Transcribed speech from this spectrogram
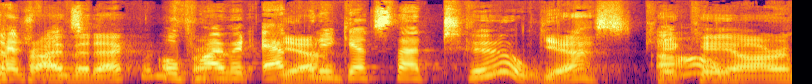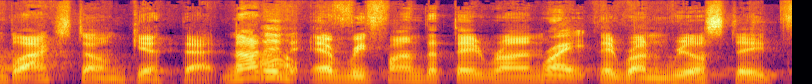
that's a private funds. equity. Oh, fund. private equity yeah. gets that too. Yes, KKR oh. and Blackstone get that. Not oh. in every fund that they run. Right. They run real estate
